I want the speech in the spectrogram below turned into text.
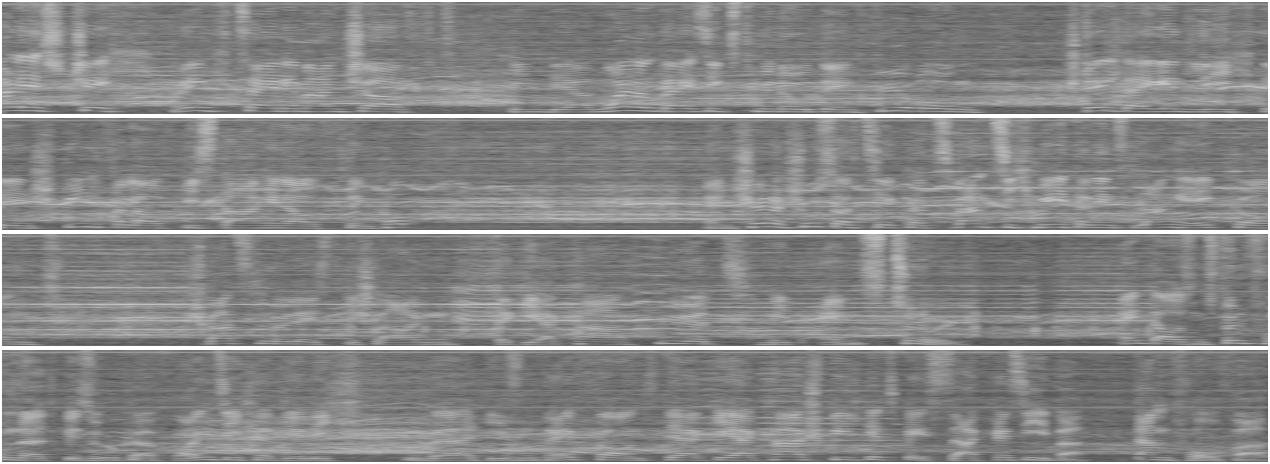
Alles Tschech bringt seine Mannschaft in der 39. Minute in Führung stellt eigentlich den Spielverlauf bis dahin auf den Kopf. Ein schöner Schuss aus circa 20 Metern ins lange Eck und Schwarzmüller ist geschlagen. Der GAK führt mit 1 zu 0. 1500 Besucher freuen sich natürlich über diesen Treffer und der GAK spielt jetzt besser, aggressiver. Dampfhofer,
